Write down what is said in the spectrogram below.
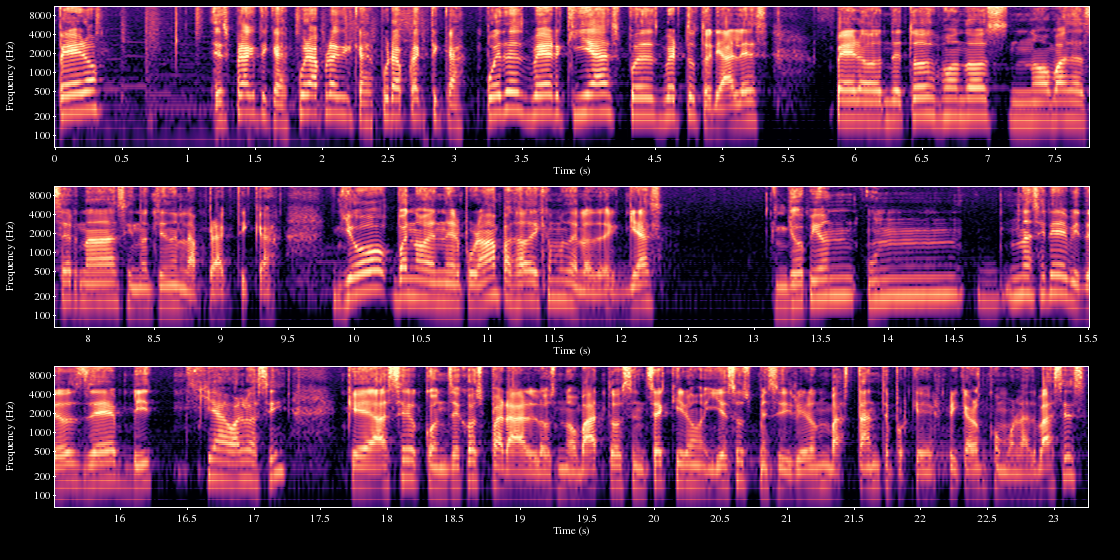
pero es práctica, es pura práctica, es pura práctica. Puedes ver guías, puedes ver tutoriales, pero de todos modos no vas a hacer nada si no tienes la práctica. Yo, bueno, en el programa pasado dijimos de los de guías. Yo vi un- un- una serie de videos de Bitya o algo así que hace consejos para los novatos en Sekiro y esos me sirvieron bastante porque explicaron como las bases,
